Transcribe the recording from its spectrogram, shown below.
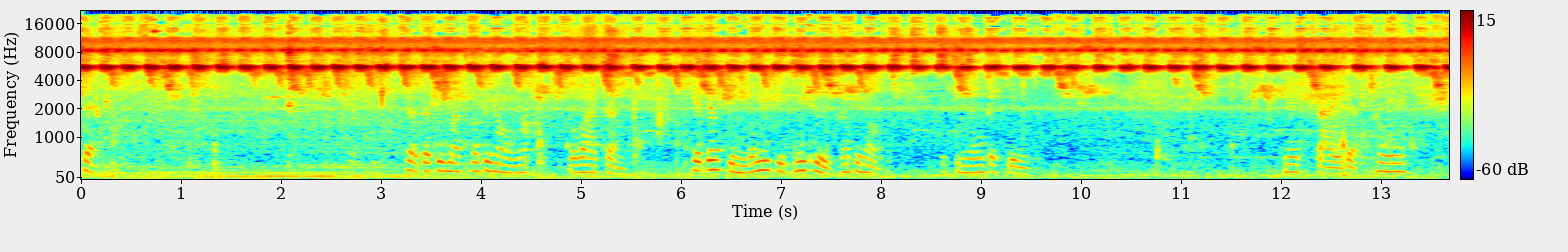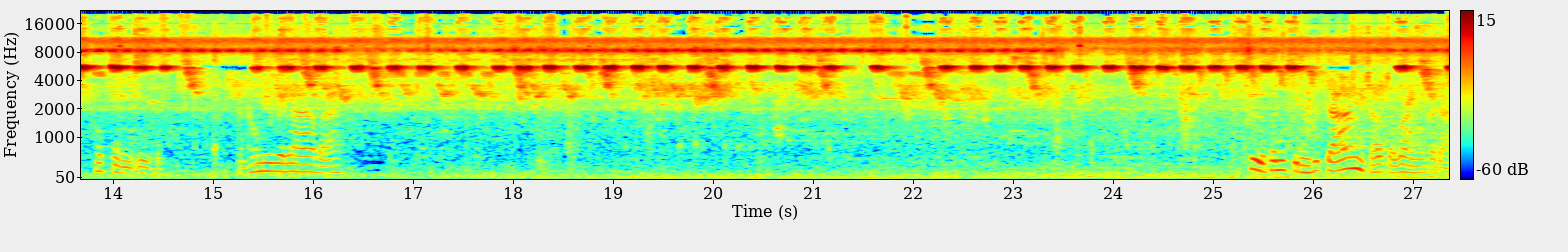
แซ่บเดี๋ยวจะคือมักเนาะพี่น้องเนาะบ่ว่ากัน เฮ็ดแล้วกินว่ามีผิดมีถูกนะพี่น้องจะกินยังก็กินในสไตล์แบบเขาเขาปรุงเองถ้าเขามีเวลาบะคือเพิ่นกินคือกันเช้าสว่างก็ได้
